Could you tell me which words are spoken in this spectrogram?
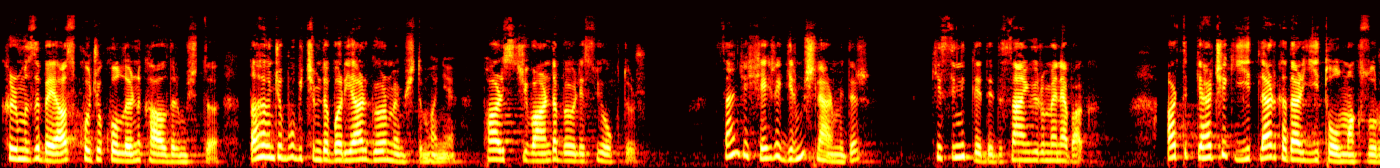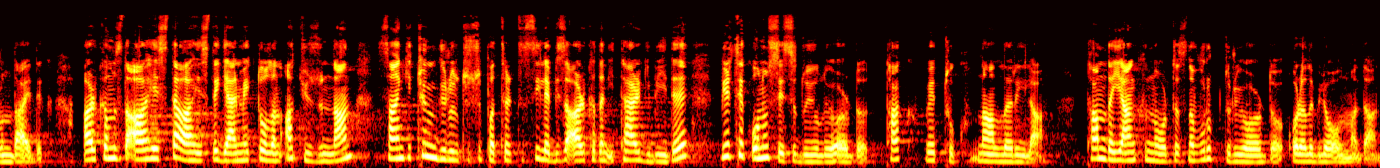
Kırmızı beyaz koca kollarını kaldırmıştı. Daha önce bu biçimde bariyer görmemiştim hani. Paris civarında böylesi yoktur. Sence şehre girmişler midir? Kesinlikle dedi sen yürümene bak. Artık gerçek yiğitler kadar yiğit olmak zorundaydık. Arkamızda aheste aheste gelmekte olan at yüzünden sanki tüm gürültüsü patırtısıyla bizi arkadan iter gibiydi. Bir tek onun sesi duyuluyordu. Tak ve tuk nallarıyla. Tam da yankının ortasına vurup duruyordu oralı bile olmadan.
